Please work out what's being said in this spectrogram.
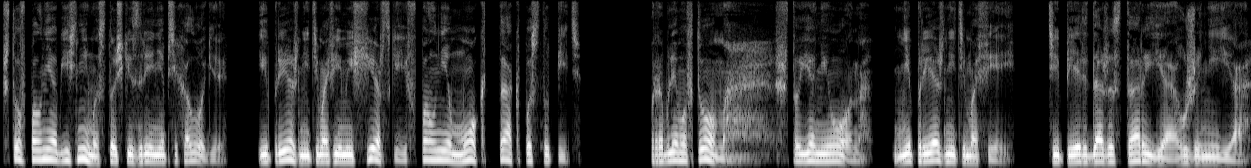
что вполне объяснимо с точки зрения психологии. И прежний Тимофей Мещерский вполне мог так поступить. Проблема в том, что я не он, не прежний Тимофей. Теперь даже старый я уже не я,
